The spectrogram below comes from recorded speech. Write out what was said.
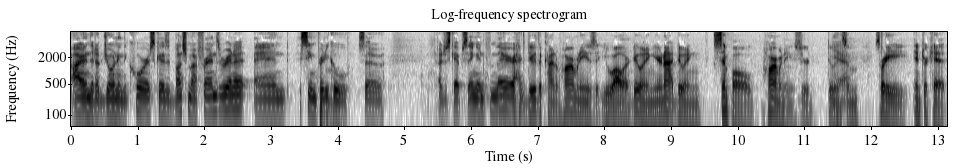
I ended up joining the chorus because a bunch of my friends were in it, and it seemed pretty cool. So I just kept singing from there. To do the kind of harmonies that you all are doing. You're not doing simple harmonies. You're doing Yeah. some pretty intricate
